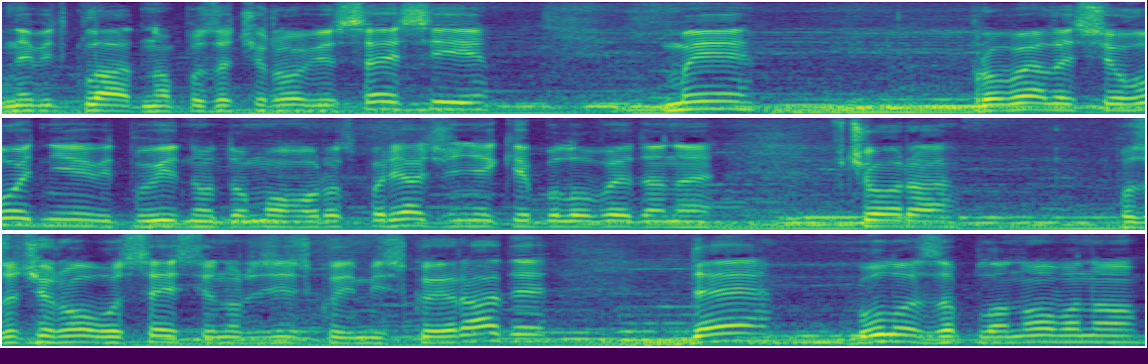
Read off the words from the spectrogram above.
невідкладно позачергові сесії, ми провели сьогодні, відповідно до мого розпорядження, яке було видане вчора, позачергову сесію Нордзійської міської ради, де було заплановано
